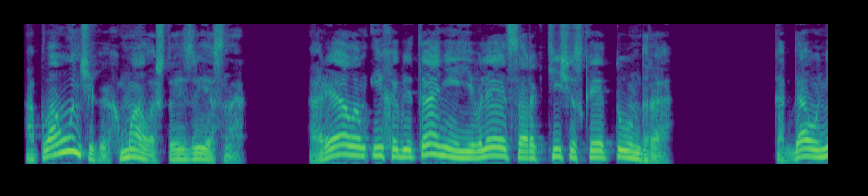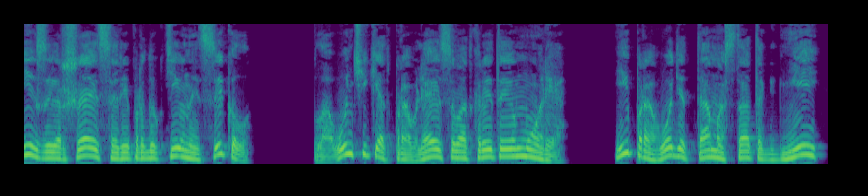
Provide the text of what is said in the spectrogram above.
О плавунчиках мало что известно. Ареалом их обитания является арктическая тундра. Когда у них завершается репродуктивный цикл, плавунчики отправляются в открытое море и проводят там остаток дней,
